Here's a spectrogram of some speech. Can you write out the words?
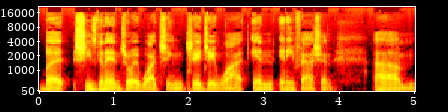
but she's going to enjoy watching JJ Watt in any fashion. Um,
